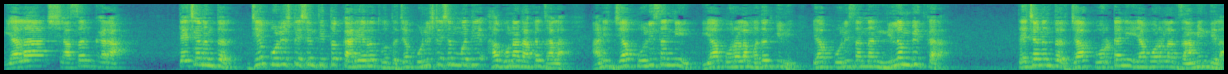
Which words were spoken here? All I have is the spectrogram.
याला शासन करा. त्याच्यानंतर जे पोलीस स्टेशन तिथं कार्यरत होतं ज्या पोलीस स्टेशनमध्ये हा गुन्हा दाखल झाला आणि ज्या पोलिसांनी या पोराला मदत केली या पोलिसांना निलंबित करा. त्याच्यानंतर ज्या कोर्टाने या पोराला जामीन दिला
